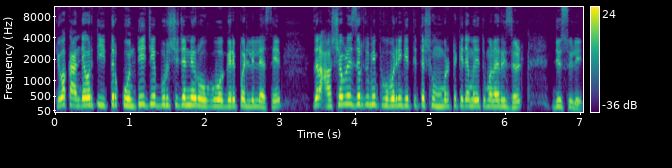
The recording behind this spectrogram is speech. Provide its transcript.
किंवा कांद्यावरती इतर कोणते जे बुरशीजन्य रोग वगैरे पडलेले असेल जर अशा वेळेस जर तुम्ही फवारणी घेतली तर शंभर टक्के त्यामध्ये तुम्हाला रिझल्ट दिसून येईल.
